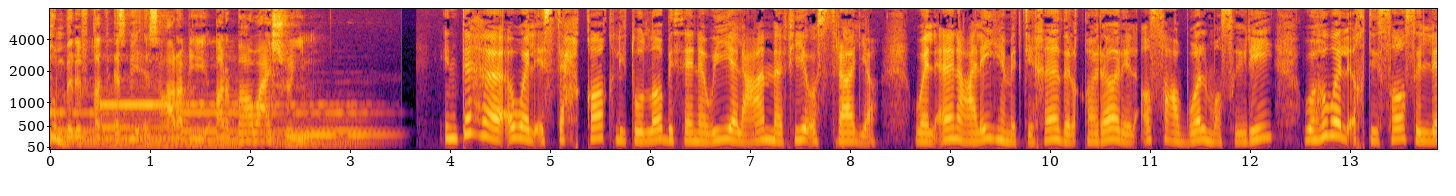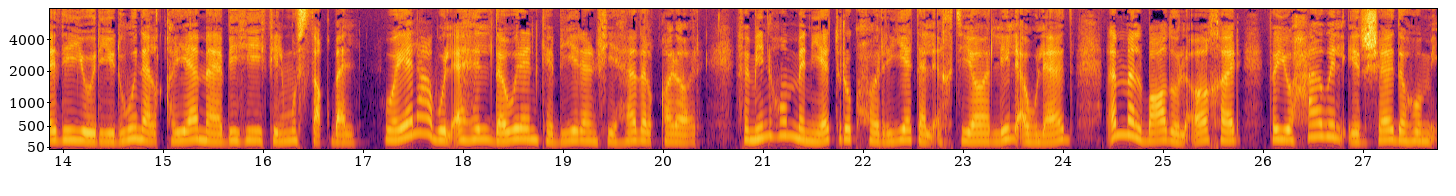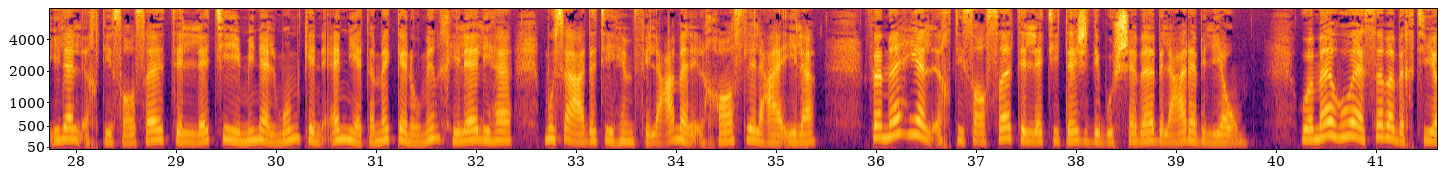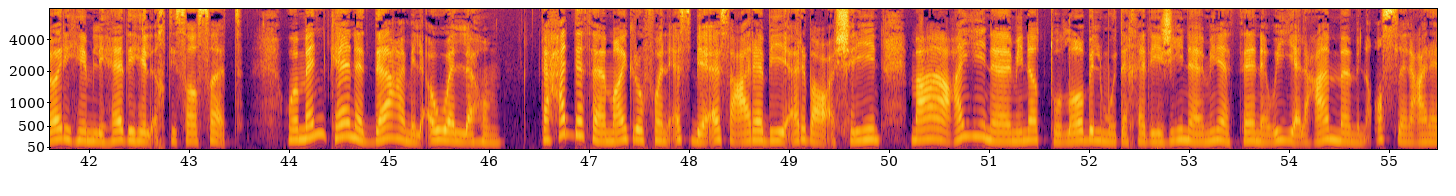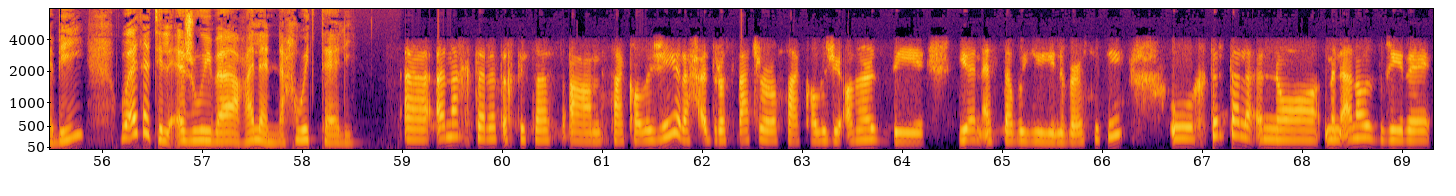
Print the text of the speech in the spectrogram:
أنتم برفقة اس بي اس عربي 24 انتهى أول استحقاق لطلاب الثانوية العامة في أستراليا والآن عليهم اتخاذ القرار الأصعب والمصيري وهو الاختصاص الذي يريدون القيام به في المستقبل. ويلعب الأهل دورا كبيرا في هذا القرار فمنهم من يترك حرية الاختيار للأولاد أما البعض الآخر فيحاول إرشادهم إلى الاختصاصات التي من الممكن أن يتمكنوا من خلالها مساعدتهم في العمل الخاص للعائلة فما هي الاختصاصات التي تجذب الشباب العرب اليوم؟ وما هو سبب اختيارهم لهذه الاختصاصات؟ ومن كان الداعم الأول لهم؟ تحدث ميكروفون إس بي إس عربي 24 مع عينة من الطلاب المتخرجين من الثانوية العامة من أصل عربي وأتت الأجوبة على النحو التالي. أنا اخترت اختصاص psychology. رح أدرس Bachelor of Psychology Honors ب UNSW University. واخترتها لأنه من أنا وصغيرة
